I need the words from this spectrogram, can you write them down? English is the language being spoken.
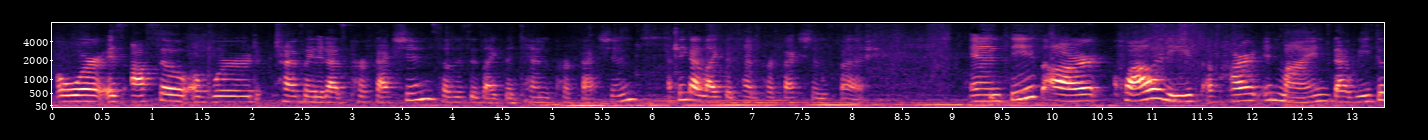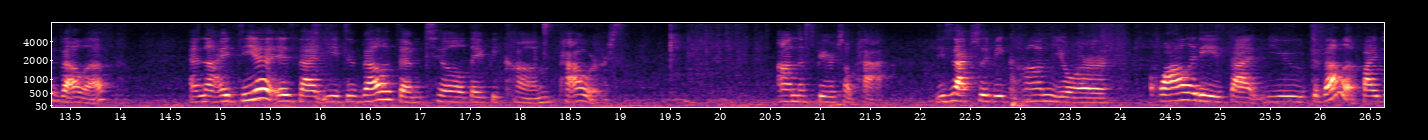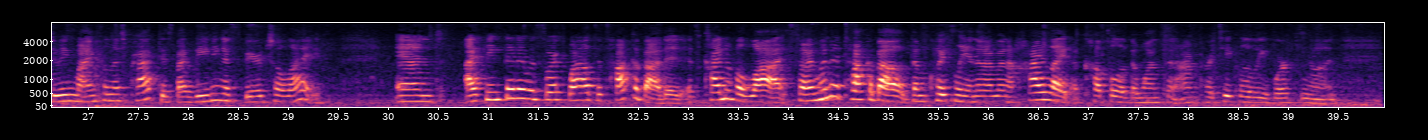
or is also a word translated as perfection. So this is like the 10 perfections. I think I like the 10 perfections best. And these are qualities of heart and mind that we develop. And the idea is that you develop them till they become powers on the spiritual path. These actually become your qualities that you develop by doing mindfulness practice, by leading a spiritual life. And I think that it was worthwhile to talk about it. It's kind of a lot. So I'm going to talk about them quickly and then I'm going to highlight a couple of the ones that I'm particularly working on.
